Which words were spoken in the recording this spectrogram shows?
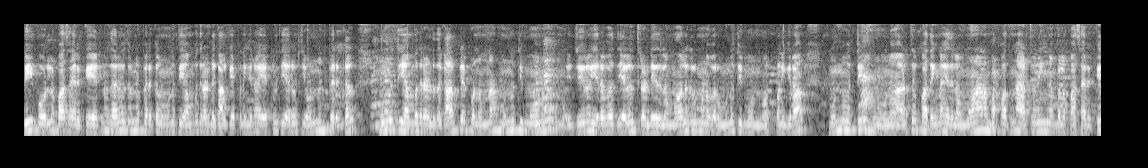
பி போர்டில் பாஸ் ஆயிருக்கு. எட்நூற்றி அறுபத்தொன்று பெருக்கள் முந்நூற்றி ஐம்பத்தி ரெண்டு கால்குலேட் பண்ணிக்கிறோம். எட்நூற்றி அறுபத்தி ஒன்று பெருக்கள் முந்நூற்றி ஐம்பத்தி ரெண்டு இதை கால்குலேட் பண்ணோம்னா முந்நூற்றி மூணு ஜீரோ இருபது எழுபத்தி ரெண்டு இதில் முதலுக்கு நம்பர் முந்நூற்றி மூணு நோட் பண்ணிக்கிறோம். முந்நூற்றி மூணு அடுத்து பார்த்தீங்கன்னா இதில் மூணாம் நம்பர் பார்த்தோம்னா அடுத்த வினிங் நம்பரில் பாஸ் ஆயிருக்கு.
